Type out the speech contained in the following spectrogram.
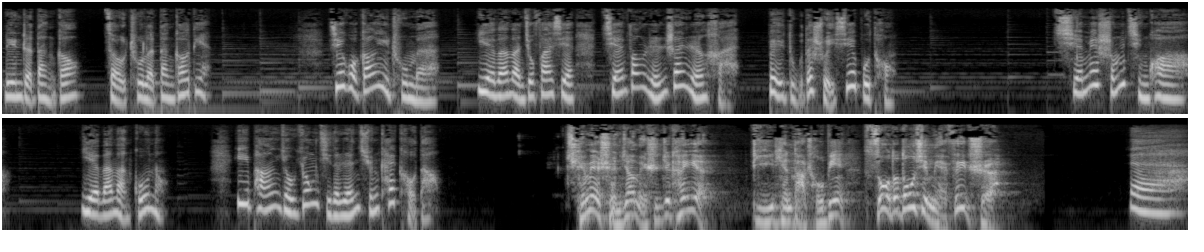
拎着蛋糕走出了蛋糕店，结果刚一出门，叶婉婉就发现前方人山人海，被堵得水泄不通。前面什么情况啊？叶婉婉咕哝。一旁有拥挤的人群开口道：“前面沈家美食街开业，第一天大酬宾，所有的东西免费吃。”哎，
